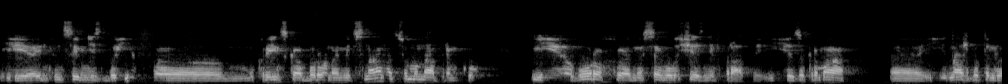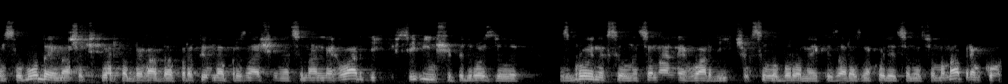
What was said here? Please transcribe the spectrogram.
і інтенсивність боїв, е, українська оборона міцна на цьому напрямку, і ворог несе величезні втрати. І, зокрема, е, і наш батальйон Свобода, і наша четверта бригада оперативного призначення Національної гвардії, і всі інші підрозділи збройних сил Національної гвардії, інших сил оборони, які зараз знаходяться на цьому напрямку,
